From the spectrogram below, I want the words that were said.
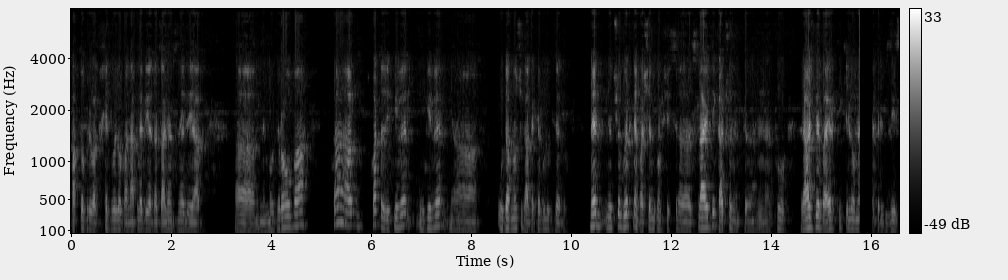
ფაქტობრივად ხედველობა ნაკლებია და ძალიან ძნელია მოძრაობა და ვთქვათ იგივე იგივე უდაბნოში გაკეთებული გზები. მე შეგვექნება შემდგომში სლაიდი გაჩვენებთ თუ რა ჯდება 1 კილომეტრი გზის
